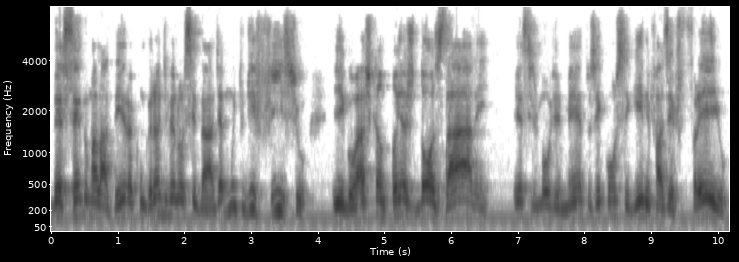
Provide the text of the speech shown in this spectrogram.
descendo uma ladeira com grande velocidade. É muito difícil, Igor, as campanhas dosarem esses movimentos e conseguirem fazer freio,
